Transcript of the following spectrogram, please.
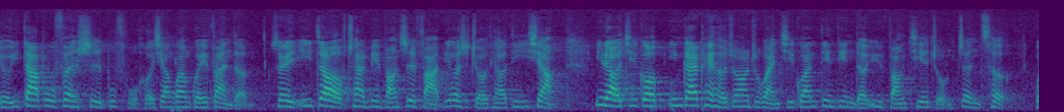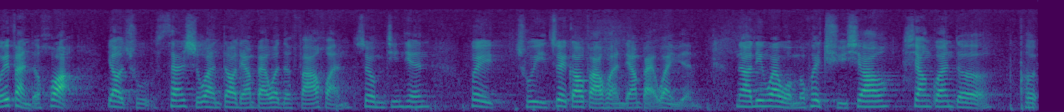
有一大部分是不符合相关规范的，所以依照《传染病防治法》第二十九条第一项，医疗机构应该配合中央主管机关订定的预防接种政策，违反的话要处三十万到两百万的罚款。所以我们今天会处以最高罚款两百万元。那另外我们会取消相关的和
